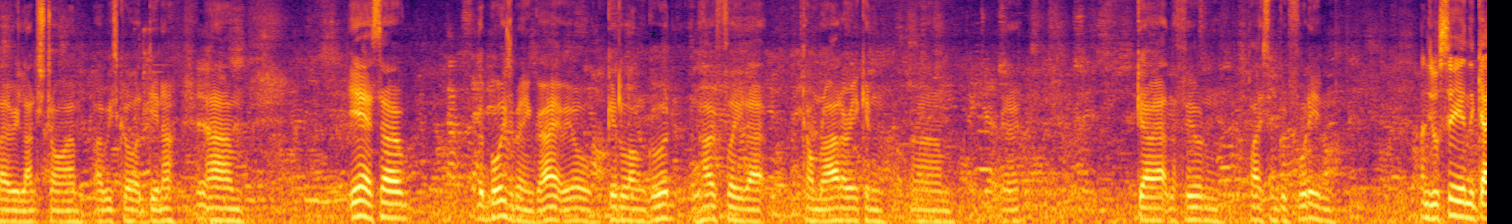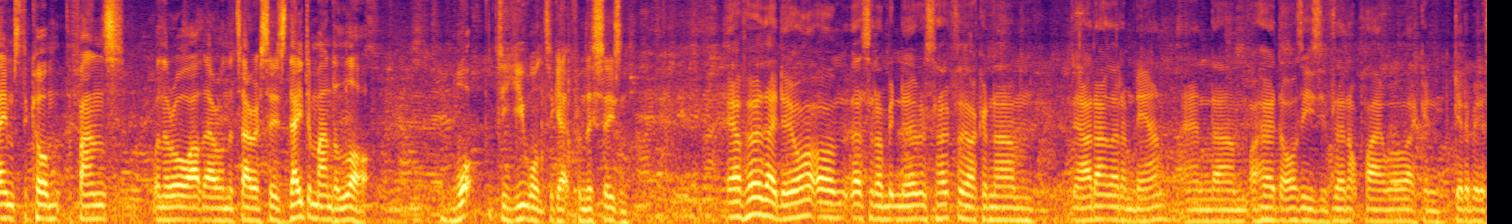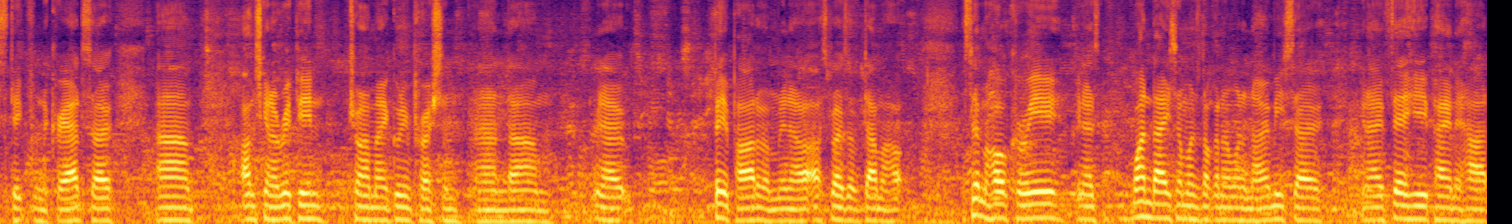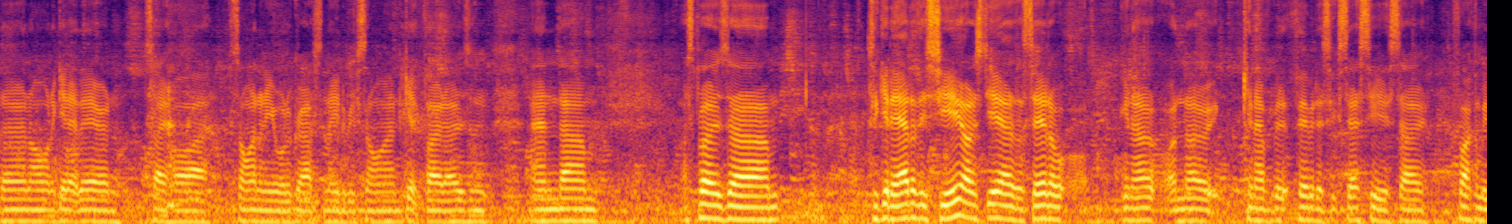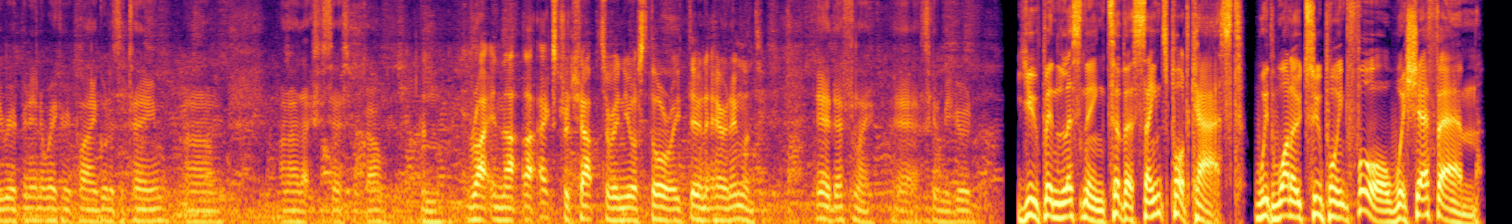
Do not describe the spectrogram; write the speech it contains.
every lunchtime. I always call it dinner. Yeah. Um, yeah. So the boys have been great. We all get along good, and hopefully that camaraderie can, um, you know, go out in the field and play some good footy. And, and you'll see in the games to come, the fans when they're all out there on the terraces, they demand a lot what do you want to get from this season? Yeah, I've heard they do. That's what I'm a bit nervous. Hopefully, I can. Um, I don't let them down. And um, I heard the Aussies, if they're not playing well, they can get a bit of stick from the crowd. So um, I'm just going to rip in, try and make a good impression, and um, you know, be a part of them. You know, I suppose I've done my whole, I spent my whole career. You know, one day someone's not going to want to know me. So you know, if they're here paying their hard earned, I want to get out there and say hi, sign any autographs that need to be signed, get photos, and and um, I suppose um, to get out of this year, I just yeah, as I said, I, you know, I know it can have a bit, fair bit of success here. So if I can be ripping in and we can be playing good as a team. Um, I know that success will come. And writing that, that extra chapter in your story, doing it here in England. Yeah, definitely. Yeah, it's going to be good. You've been listening to the Saints podcast with 102.4 Wish FM.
